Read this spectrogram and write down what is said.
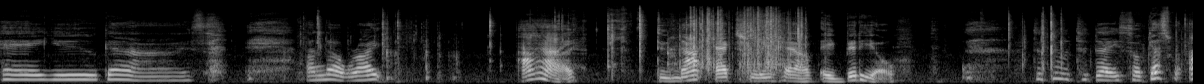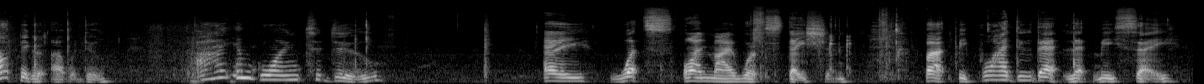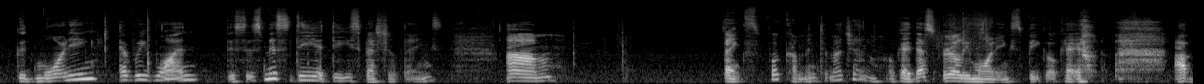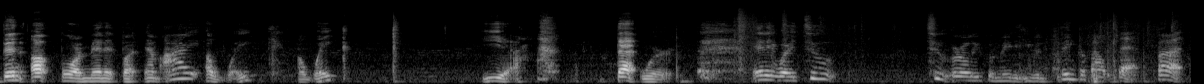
Hey, you guys. I know, right? I do not actually have a video to do today. So guess what I figured I would do? I am going to do a what's on my workstation. But before I do that, let me say good morning, everyone. This is Miss D at D Special Things. Um, thanks for coming to my channel. Okay, that's early morning speak, okay? I've been up for a minute, but am I awake? Awake? Yeah, that word. Anyway, too, too early for me to even think about that. But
